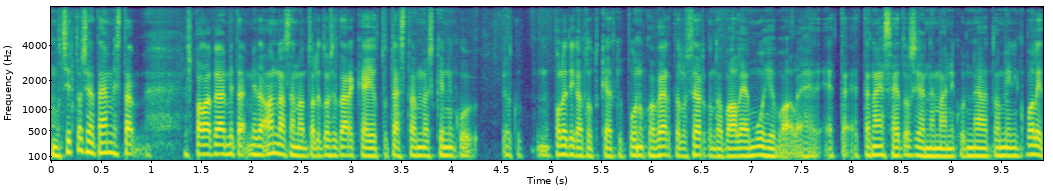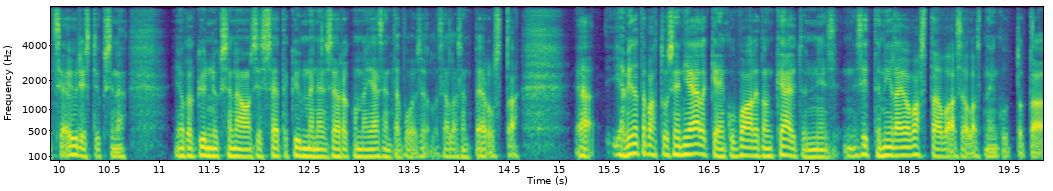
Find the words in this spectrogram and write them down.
mutta sitten tosiaan tämä, mistä, jos palaan vielä, mitä, mitä Anna sanoi, oli tosi tärkeä juttu. Tästä on myöskin niin kuin, jotkut politiikan tutkijatkin puhunut, kun vertailu seurakuntavaaleja ja muihin vaaleihin, että, että näissä ei tosiaan nämä, niin kuin, nämä toimii niin valitsijayhdistyksinä, jonka kynnyksenä on siis se, että kymmenen seurakunnan jäsentä voi sellaisen perustaa. Ja, ja mitä tapahtuu sen jälkeen, kun vaalit on käyty, niin, niin sitten niillä ei ole vastaavaa sellaista niin kuin, tota,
